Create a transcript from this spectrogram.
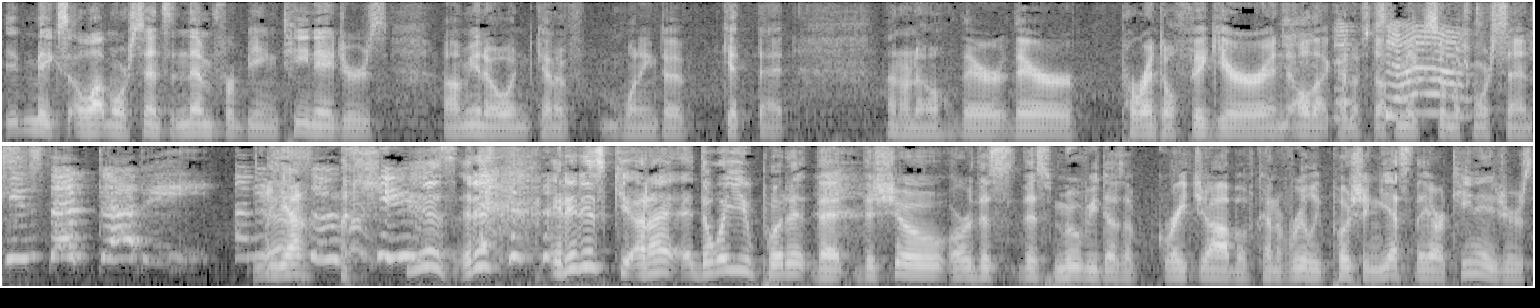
it makes a lot more sense in them for being teenagers. Um, you know, and kind of wanting to get that. I don't know their their parental figure and all that kind of stuff makes so much more sense. He's their daddy, and he's Yeah. so cute. He is. It is. and it is cute. And I, the way you put it, that this show or this this movie does a great job of kind of really pushing. Yes, they are teenagers.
